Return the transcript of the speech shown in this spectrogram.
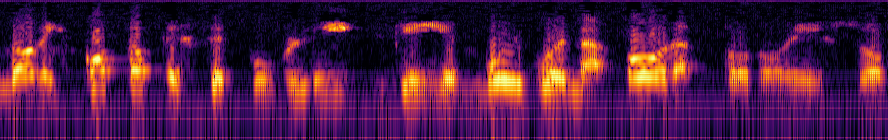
no discuto que se publique y en muy buena hora todo eso,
